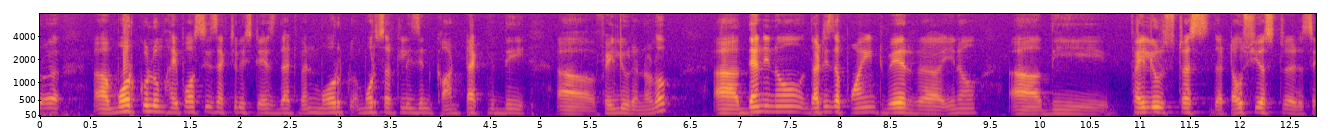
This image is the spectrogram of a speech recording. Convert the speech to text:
uh, uh Mohr Coulomb hypothesis actually states that when more Mohr circle is in contact with the failure envelope then you know that is the point where you know the failure stress the tau shear stress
